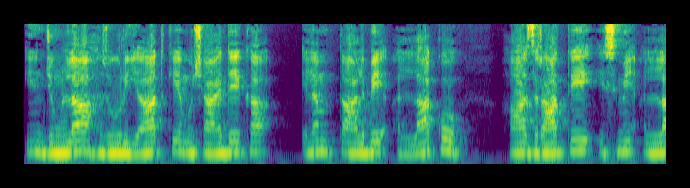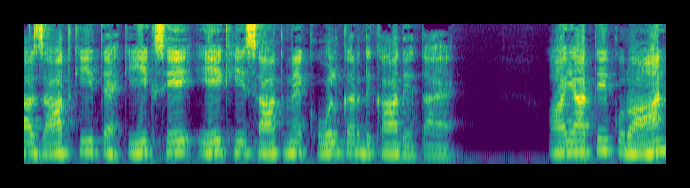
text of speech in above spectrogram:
ان جملہ حضوریات کے مشاہدے کا علم طالب اللہ کو حاضرات اس میں اللہ ذات کی تحقیق سے ایک ہی ساتھ میں کھول کر دکھا دیتا ہے۔ آیات قرآن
